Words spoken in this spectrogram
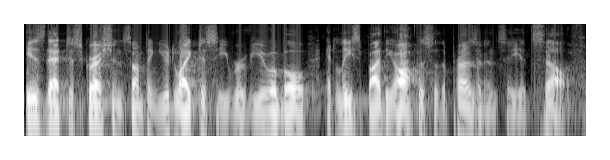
is that discretion something you'd like to see reviewable, at least by the Office of the Presidency itself?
